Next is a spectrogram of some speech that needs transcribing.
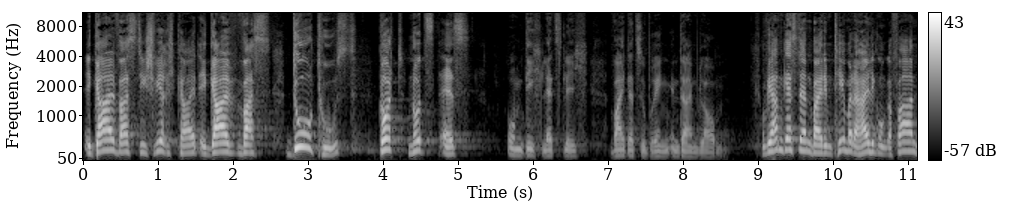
egal was die Schwierigkeit, egal was du tust, Gott nutzt es, um dich letztlich weiterzubringen in deinem Glauben. Und wir haben gestern bei dem Thema der Heiligung erfahren,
